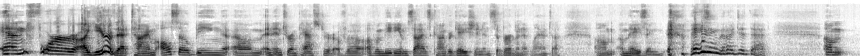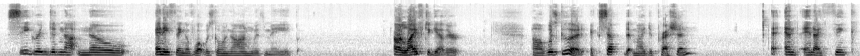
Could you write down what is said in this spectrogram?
and for a year of that time also being um, an interim pastor of a, of a medium sized congregation in suburban Atlanta. Um, amazing, amazing that I did that. Um, Sigrid did not know anything of what was going on with me. Our life together uh, was good, except that my depression and and I think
